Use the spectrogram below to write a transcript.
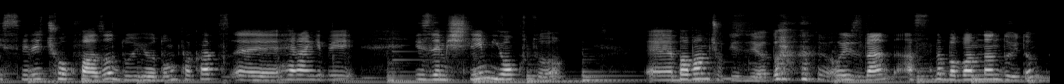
ismini çok fazla duyuyordum. Fakat e, herhangi bir izlemişliğim yoktu. E, babam çok izliyordu. o yüzden aslında babamdan duydum.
